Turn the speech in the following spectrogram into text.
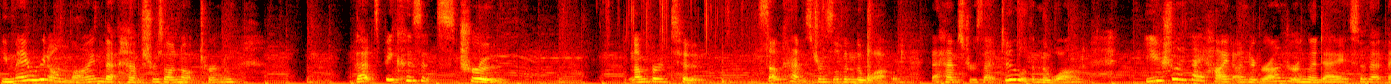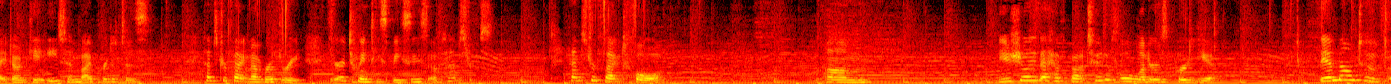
You may read online that hamsters are nocturnal. That's because it's true. Number two. Some hamsters live in the wild. The hamsters that do live in the wild, usually they hide underground during the day so that they don't get eaten by predators. Hamster fact number three. There are 20 species of hamsters. Hamster fact four. Um, usually they have about two to four litters per year. The amount of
